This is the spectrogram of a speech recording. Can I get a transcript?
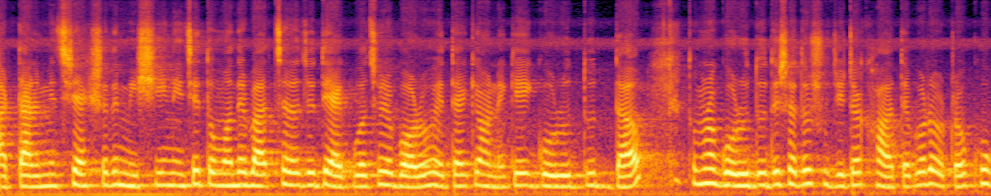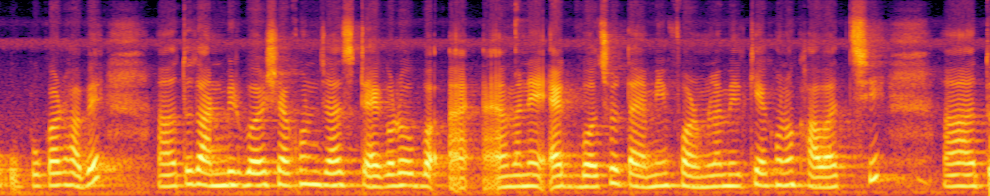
আর তাল মিছরি একসাথে মিশিয়ে নিয়েছে। তোমাদের বাচ্চারা যদি এক বছরে বড় হয়ে থাকে অনেকেই গরুর দুধ দাও। তোমরা গরুর দুধের সাথেও সুজিটা খাওয়াতে পারো, ওটাও খুব উপকার হবে। তো তানবির বয়স এখন জাস্ট এগারো মানে এক বছর, তাই আমি ফর্মুলা মিল্কি এখনও খাওয়াচ্ছি। তো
